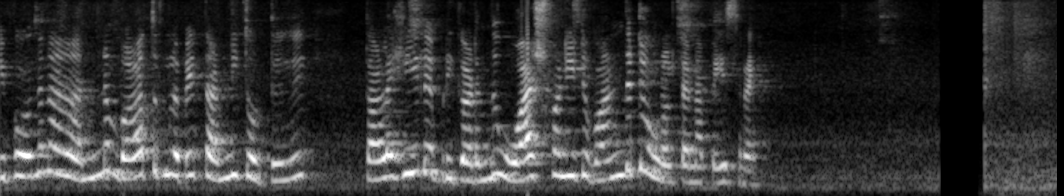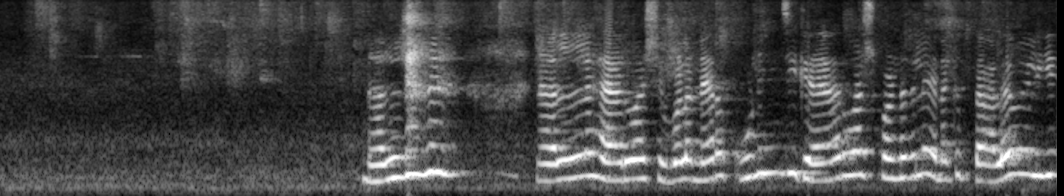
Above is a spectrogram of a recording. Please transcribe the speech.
இப்போ வந்து நான் இன்னும் பாத்ரூமில் போய் தண்ணி தொட்டு தலைகீழ இப்படி கடந்து வாஷ் பண்ணிட்டு வந்துட்டு உங்கள்கிட்ட நான் பேசுகிறேன் நல்ல நல்ல ஹேர் வாஷ் இவ்வளோ நேரம் குனிஞ்சு ஹேர் வாஷ் பண்ணதில் எனக்கு தலைவலியே.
